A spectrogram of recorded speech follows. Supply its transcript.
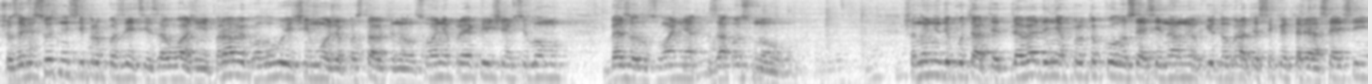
що за відсутності пропозицій, зауважень і правок головуючий може поставити на голосування проєкт рішення в цілому без голосування за основу. Шановні депутати, для ведення протоколу сесії нам необхідно обрати секретаря сесії.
